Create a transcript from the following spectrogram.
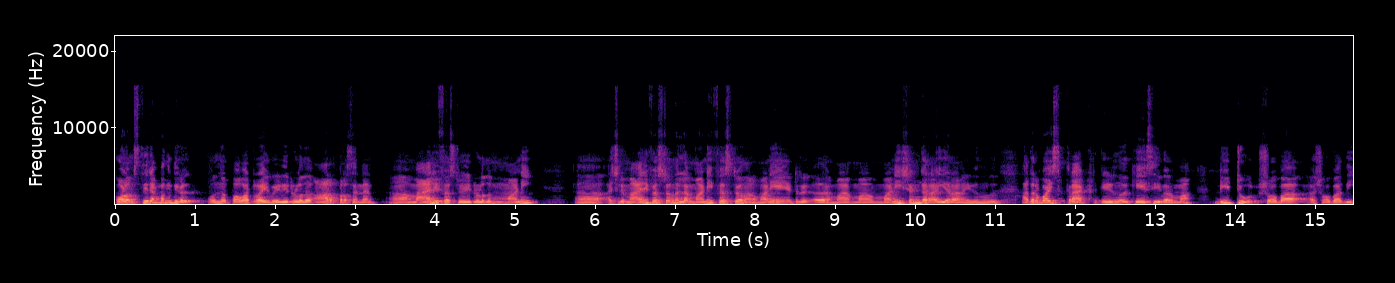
കോളം സ്ഥിരം പങ്ക്തികൾ. ഒന്ന് പവർ ഡ്രൈവ് എഴുതിയിട്ടുള്ളത് ആർ പ്രസന്നൻ മാനിഫെസ്റ്റോ എഴുതിയിട്ടുള്ളത് മണി ആക്ച്വലി മാനിഫെസ്റ്റോ എന്നല്ല മണിഫെസ്റ്റോ എന്നാണ്. മണി കഴിഞ്ഞിട്ട് മണിശങ്കർ അയ്യർ ആണ് എഴുതുന്നത്. അതർവൈസ് ക്രാക്ക് എഴുതുന്നത് K C Varma detour Shobha Shobha De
